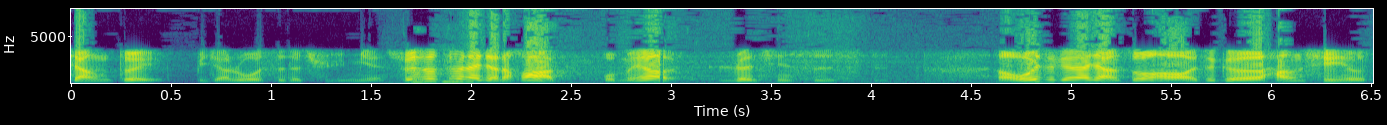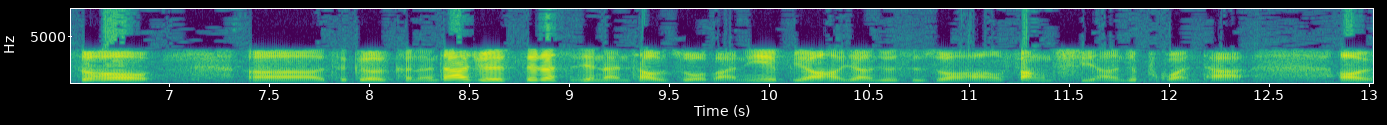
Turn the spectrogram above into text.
相对比较弱势的局面，所以说这边来讲的话，我们要认清事实啊。我一直跟他讲说哦，这个行情有时候呃，这个可能大家觉得这段时间难操作吧，你也不要好像就是说好像放弃，好像就不管它哦。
